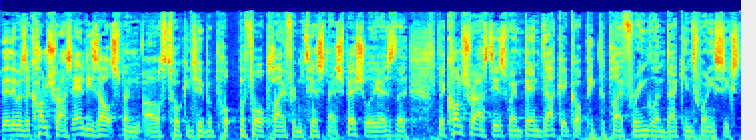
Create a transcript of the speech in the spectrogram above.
There was a contrast. Andy Zaltzman, I was talking to before, play from Test Match Special, goes, the, the contrast is when Ben Duckett got picked to play for England back in 2016,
